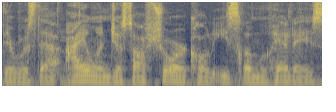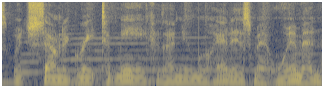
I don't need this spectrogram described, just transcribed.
There was that island just offshore called Isla Mujeres, which sounded great to me because I knew mujeres meant women.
